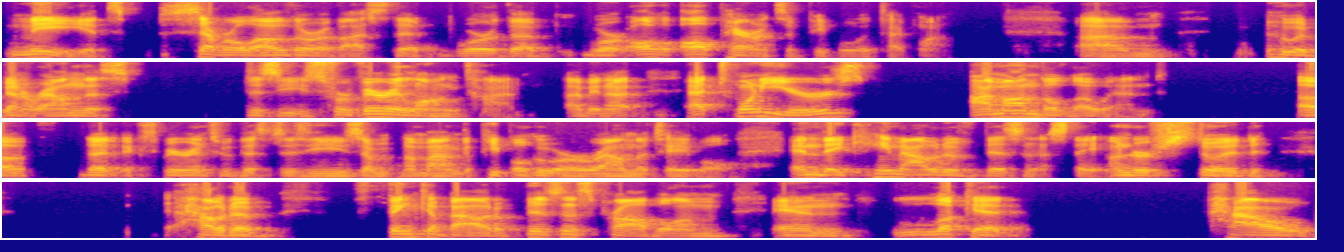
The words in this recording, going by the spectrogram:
me, it's several other of us that were the were all, all parents of people with type one, um, who had been around this disease for a very long time. I mean, at, at 20 years, I'm on the low end of the experience with this disease among the people who were around the table, and they came out of business. They understood how to think about a business problem and look at how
